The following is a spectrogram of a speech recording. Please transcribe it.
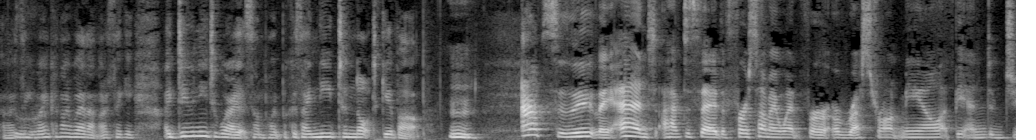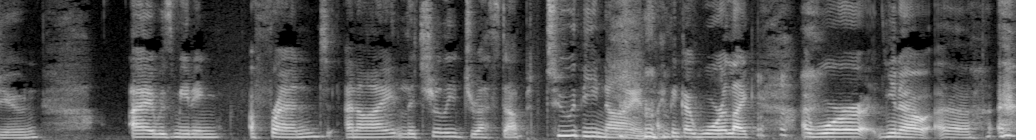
and I was thinking, when can I wear that? And I was thinking, I do need to wear it at some point because I need to not give up. Mm. Absolutely. And I have to say, the first time I went for a restaurant meal at the end of June, I was meeting a friend and I literally dressed up to the nines. I think I wore like, I wore, you know, uh,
